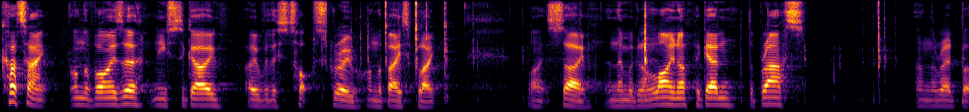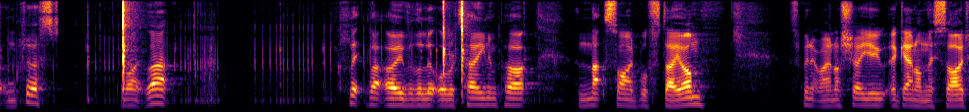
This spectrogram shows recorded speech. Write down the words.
cutout on the visor needs to go over this top screw on the base plate, like so. And then we're going to line up again the brass and the red button just like that click that over the little retaining part and that side will stay on. Spin it around, I'll show you again on this side.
